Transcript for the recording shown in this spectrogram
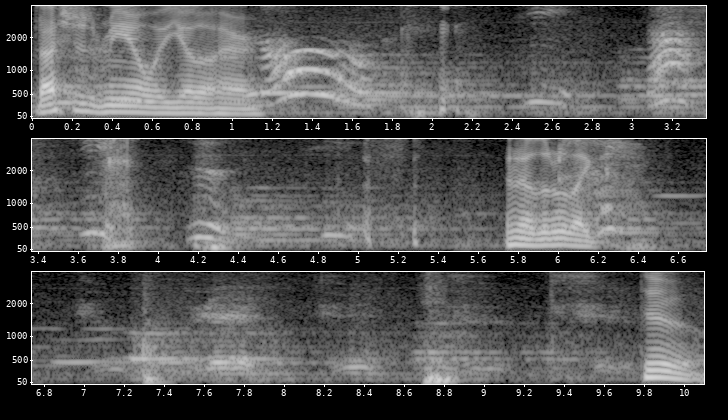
That's just Mio with yellow hair. No. and a little like. Dude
